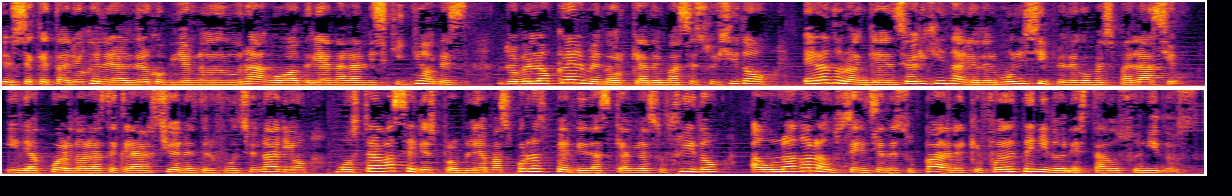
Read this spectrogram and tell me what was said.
El secretario general del gobierno de Durango, Adrián Alanis Quiñones, reveló que el menor que además se suicidó era duranguense originario del municipio de Gómez Palacio y, de acuerdo a las declaraciones del funcionario, mostraba serios problemas por las pérdidas que había sufrido, aunado a la ausencia de su padre que fue detenido en Estados Unidos.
